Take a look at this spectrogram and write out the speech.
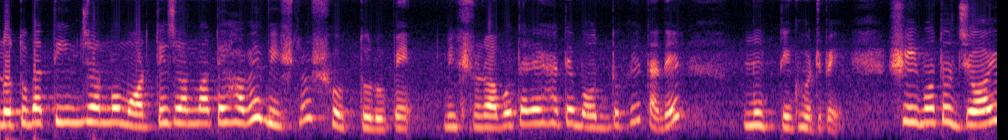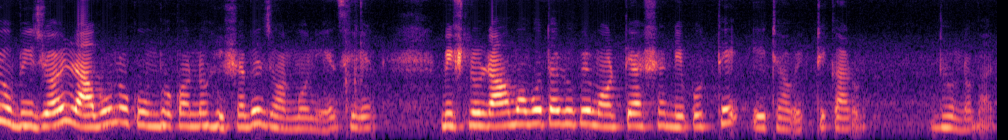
নতুবা তিন জন্ম মর্তে জন্মাতে হবে বিষ্ণুর সত্যরূপে। বিষ্ণুর অবতারের হাতে বদ্ধ হয়ে তাদের মুক্তি ঘটবে। সেই মতো জয় ও বিজয় রাবণ ও কুম্ভকর্ণ হিসাবে জন্ম নিয়েছিলেন। বিষ্ণুর রাম অবতার রূপে মর্তে আসার নেপথ্যে এটাও একটি কারণ। ধন্যবাদ।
